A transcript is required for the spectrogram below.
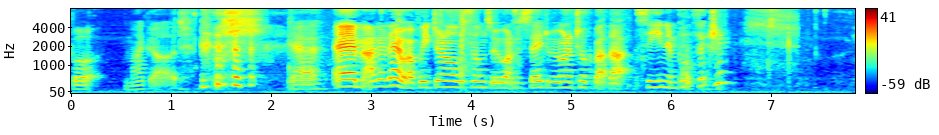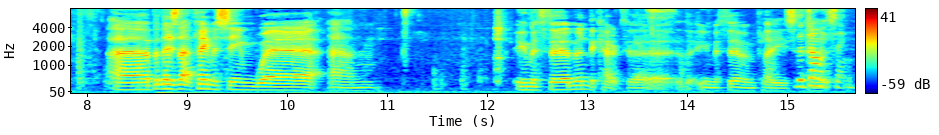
But my God. yeah. Um, I don't know. Have we done all the films we wanted to say? Do we want to talk about that scene in Pulp Fiction? Uh, but there's that famous scene where um, Uma Thurman, the character that Uma Thurman plays, The uh, dancing.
